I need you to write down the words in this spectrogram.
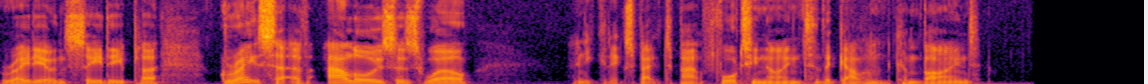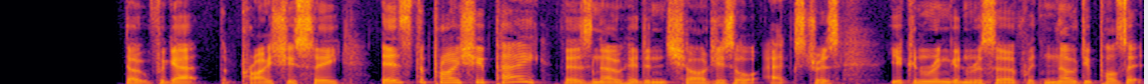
radio and CD player. Great set of alloys as well, and you can expect about 49 to the gallon combined. Don't forget, the price you see is the price you pay. There's no hidden charges or extras. You can ring and reserve with no deposit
